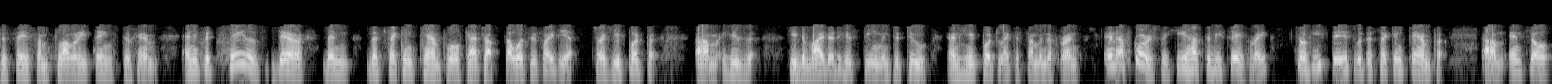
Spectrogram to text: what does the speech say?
to say some flowery things to him. And if it fails there, then the second camp will catch up. That was his idea. So he put um, his he divided his team into two, and he put like some in the front. And of course, he has to be safe, right? So he stays with the second camp. Um, and so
